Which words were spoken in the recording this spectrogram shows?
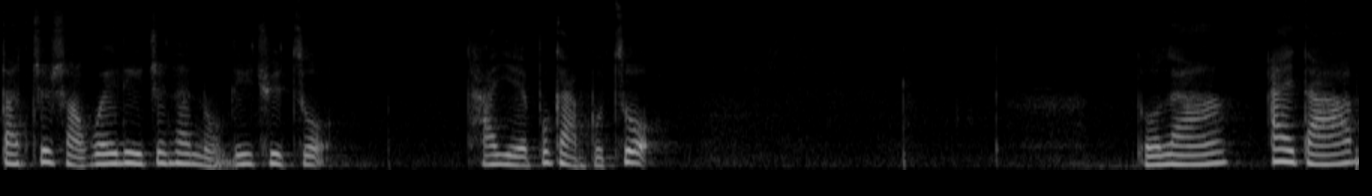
但至少威利正在努力去做，他也不敢不做。罗兰、艾达、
